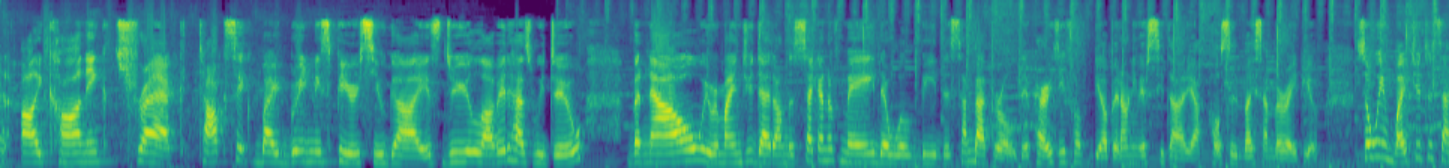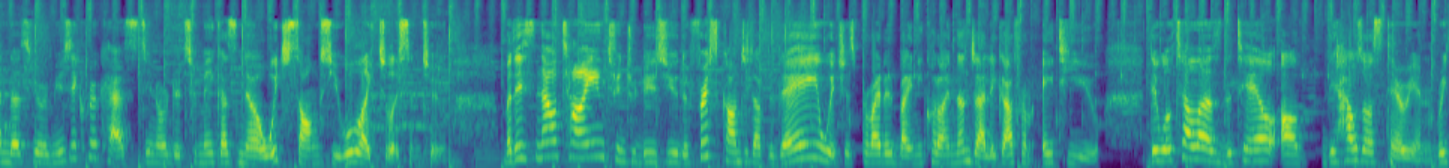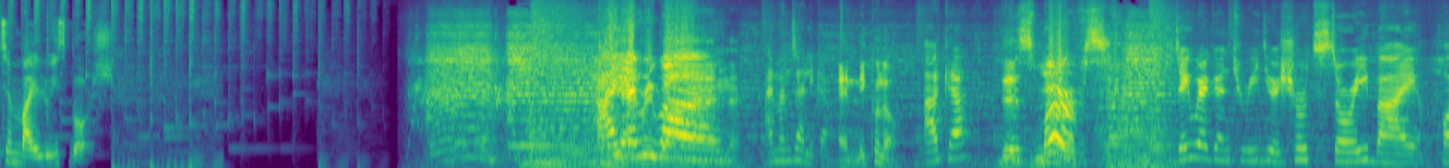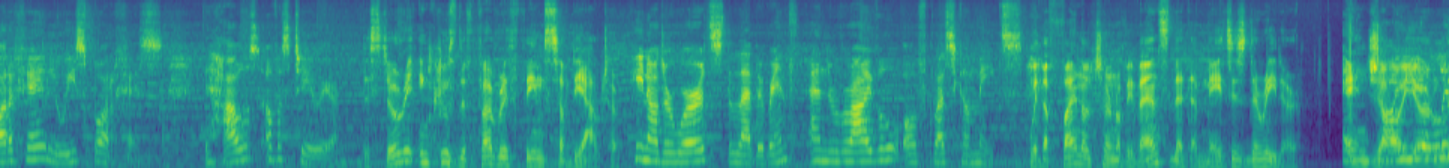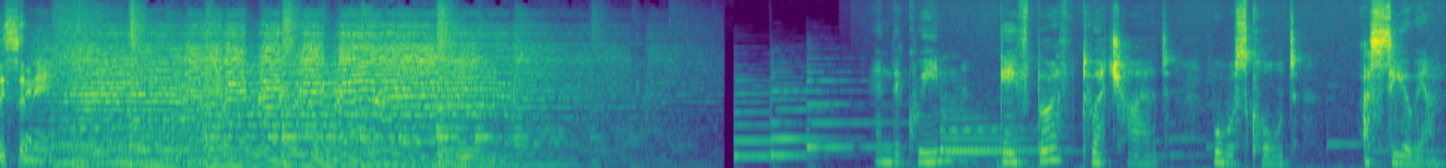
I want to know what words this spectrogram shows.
An iconic track! Toxic by Britney Spears, you guys. Do you love it as we do? But now we remind you that on the 2nd of May there will be the Samba Aperol, the aperitif of the Opera Universitaria, hosted by Samba Radio. So we invite you to send us your music requests in order to make us know which songs you would like to listen to. But it's now time to introduce you the first content of the day, which is provided by Nicola and Angelica from ATU. They will tell us the tale of The House of Asterion, written by Luis Borges. Hi everyone! I'm Angelica, And Nicolo. aka The Smurfs! Today we are going to read you a short story by Jorge Luis Borges, The House of Asterion. The story includes the favorite themes of the author, In other words, the labyrinth and the arrival of classical mates. with a final turn of events that amazes the reader. Enjoy your listening. And the queen gave birth to a child who was called Asterion.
